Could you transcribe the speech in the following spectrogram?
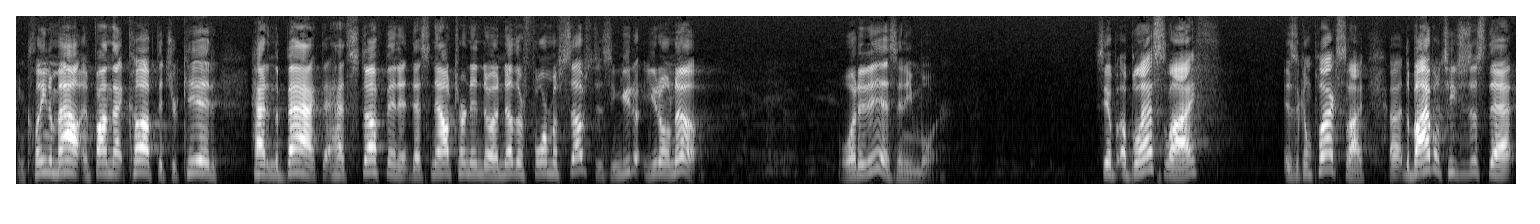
and clean them out and find that cup that your kid had in the back that had stuff in it that's now turned into another form of substance, and you don't, you don't know what it is anymore. See, a, blessed life is a complex life. Uh, the Bible teaches us that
